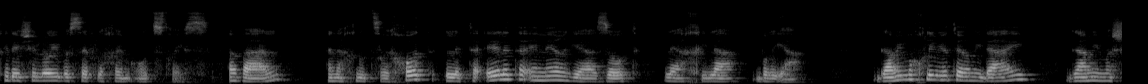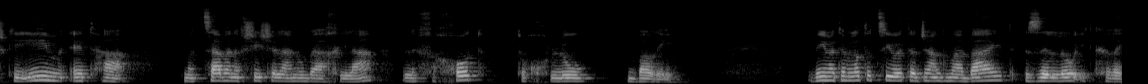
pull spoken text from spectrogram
כדי שלא ייווסף לכם עוד סטרס. אבל אנחנו צריכות לתעל את האנרגיה הזאת לאכילה בריאה. גם אם אוכלים יותר מדי, גם אם משקיטים את המצב הנפשי שלנו באכילה, לפחות תאכלו בריא. ואם אתם לא תוציאו את הג'אנק מהבית, זה לא יקרה.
